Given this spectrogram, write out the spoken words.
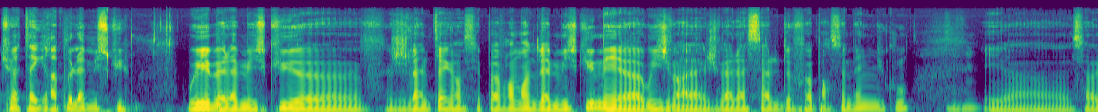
tu intègres un peu la muscu? Oui, ben, la muscu, euh, je l'intègre. C'est pas vraiment de la muscu, mais euh, oui, je vais, à, je vais à la salle deux fois par semaine du coup. Et euh, ça va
